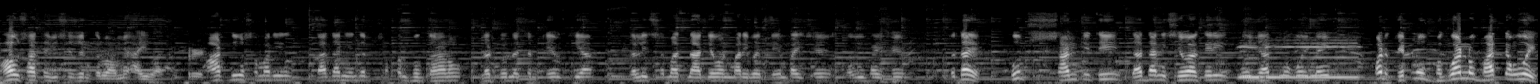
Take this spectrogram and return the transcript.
ભાવ સાથે વિસર્જન કરવા અમે આવ્યા છે આઠ દિવસ અમારી દાદાની અંદર છપ્પન ભોગ ધરાણો બ્લડ ડોનેશન કેમ્પ થયા, દલિત સમાજના આગેવાન મારી ભાઈ પ્રેમભાઈ છે, રવિભાઈ છે, બધાએ ખૂબ શાંતિથી દાદાની સેવા કરી, કોઈ જાતનું કોઈ નહીં. પણ જેટલું ભગવાનનું માધ્યમ હોય,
